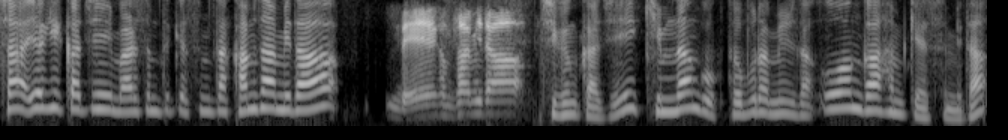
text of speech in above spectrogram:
자 여기까지 말씀 듣겠습니다. 감사합니다. 네, 감사합니다. 지금까지 김남국 더불어민주당 의원과 함께했습니다.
